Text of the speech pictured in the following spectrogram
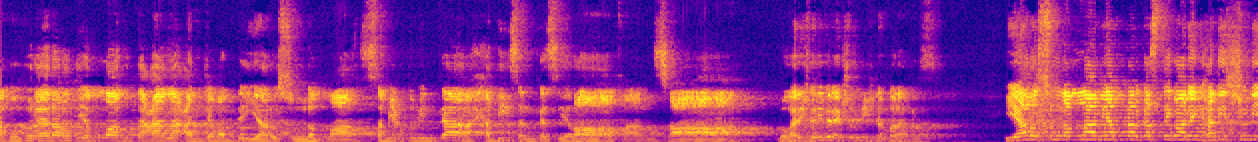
আবু হুরায়রা তাআলা আন জবাব দে ইয়া রাসূলুল্লাহ মিনকা হাদিসান কাসীরা, ফাআনসা। বুখারী শরীফের 119 নম্বর হাদিস। ইয়া রাসূলুল্লাহ, আমি আপনার কাছ থেকে অনেক হাদিস শুনি,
